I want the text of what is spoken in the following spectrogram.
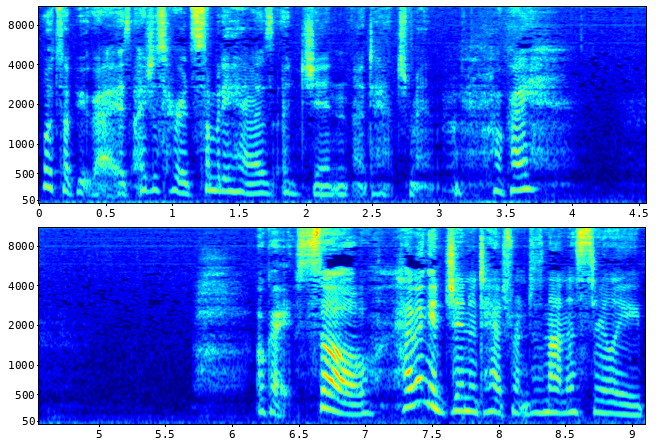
What's up, you guys? I just heard somebody has a jinn attachment. Okay? Okay, so having a jinn attachment does not necessarily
